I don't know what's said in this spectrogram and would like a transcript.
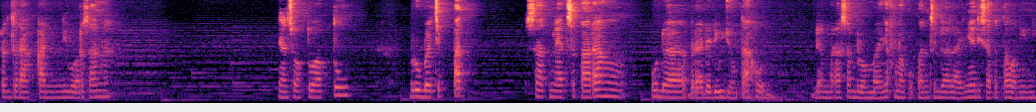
pergerakan di luar sana. Dan sewaktu-waktu berubah cepat saat melihat sekarang udah berada di ujung tahun dan merasa belum banyak melakukan segalanya di satu tahun ini.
